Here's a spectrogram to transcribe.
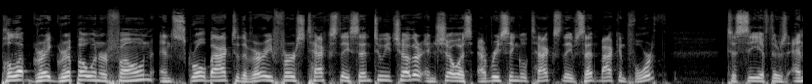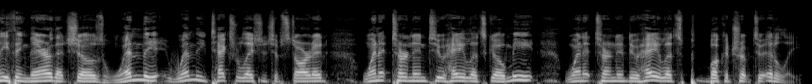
pull up Greg Grippo in her phone, and scroll back to the very first text they sent to each other and show us every single text they've sent back and forth to see if there's anything there that shows when the when the text relationship started, when it turned into hey, let's go meet, when it turned into hey, let's book a trip to Italy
